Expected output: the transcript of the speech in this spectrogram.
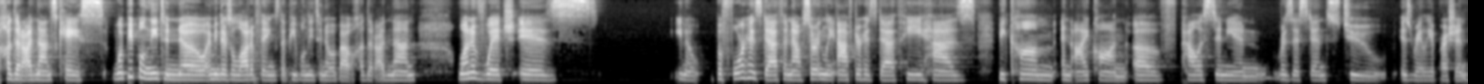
Khader Adnan's case. What people need to know, I mean, there's a lot of things that people need to know about Khader Adnan, one of which is, you know, before his death and now certainly after his death, he has become an icon of Palestinian resistance to Israeli oppression.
